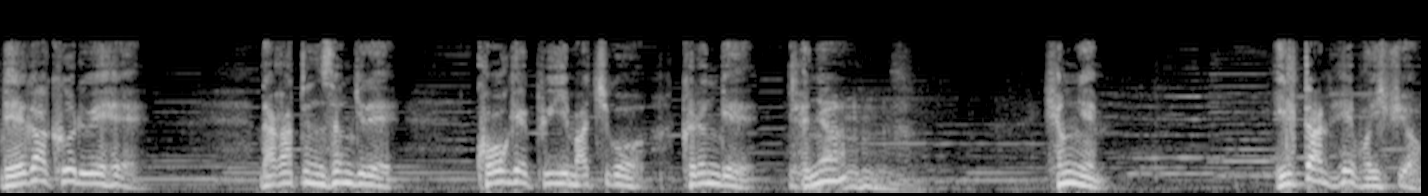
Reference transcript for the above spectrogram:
내가 그걸 왜 해? 나 같은 성질에 고객 비위 맞추고 그런 게 되냐? 형님, 일단 해보십시오.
